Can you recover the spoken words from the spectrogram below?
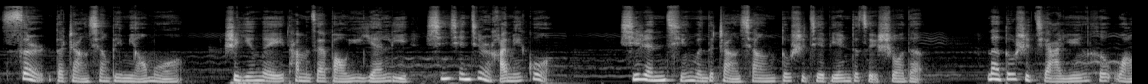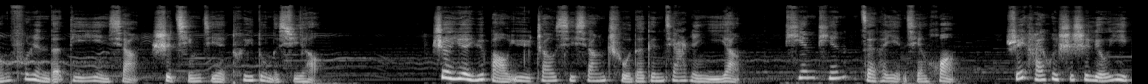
四儿的长相被描摹，是因为他们在宝玉眼里新鲜劲儿还没过。袭人、晴雯的长相都是借别人的嘴说的，那都是贾云和王夫人的第一印象，是情节推动的需要。麝月与宝玉朝夕相处的跟家人一样，天天在他眼前晃。谁还会时时留意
